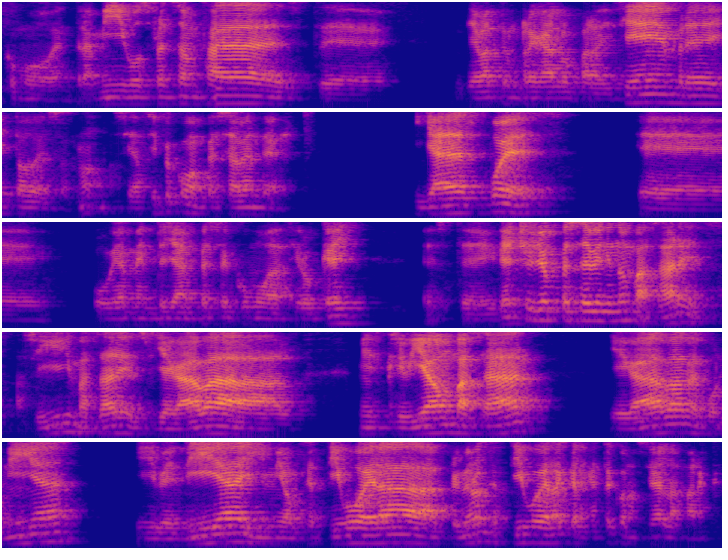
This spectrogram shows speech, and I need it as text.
como entre amigos, friends and family, este, llévate un regalo para diciembre y todo eso, ¿no? así fue como empecé a vender. Y ya después, obviamente ya empecé como a decir, ok, este, de hecho, yo empecé viniendo en bazares, así, en bazares. Llegaba, me inscribía a un bazar, llegaba, me ponía y vendía y mi objetivo era, el primer objetivo era que la gente conociera la marca.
